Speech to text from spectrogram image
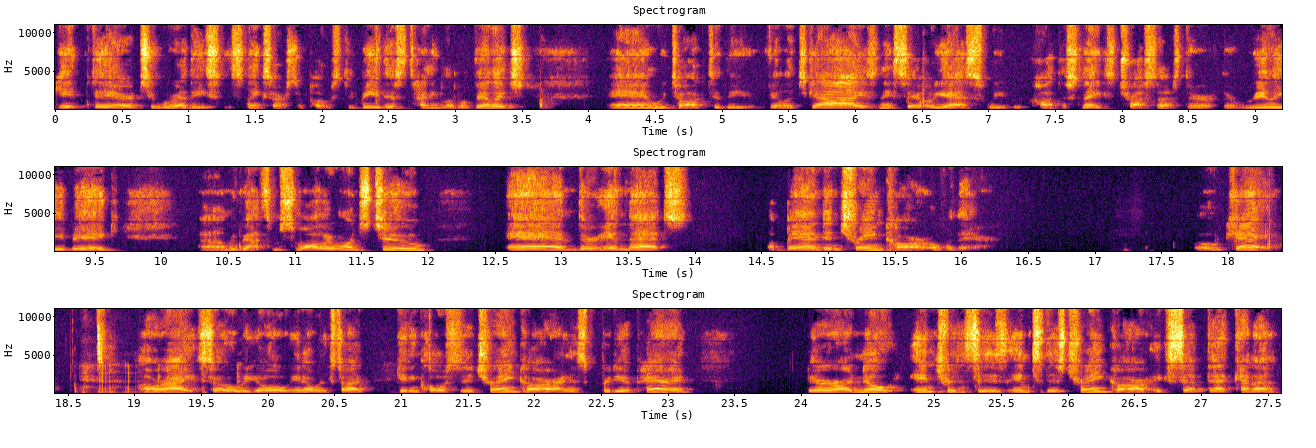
get there to where these snakes are supposed to be, this tiny little village. And we talked to the village guys, and they say, "Oh yes, we, we caught the snakes. Trust us, they're they're really big. Um, we've got some smaller ones too, and they're in that abandoned train car over there." Okay, all right. So we go, you know, we start getting close to the train car, and it's pretty apparent there are no entrances into this train car except that kind of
